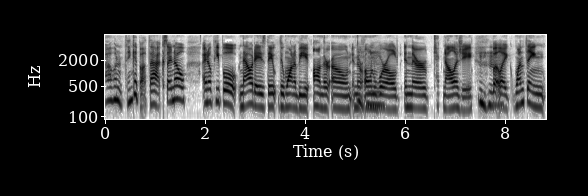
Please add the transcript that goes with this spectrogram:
I wouldn't think about that because I know I know people nowadays they they want to be on their own in their mm-hmm. own world in their technology, mm-hmm. but like one thing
